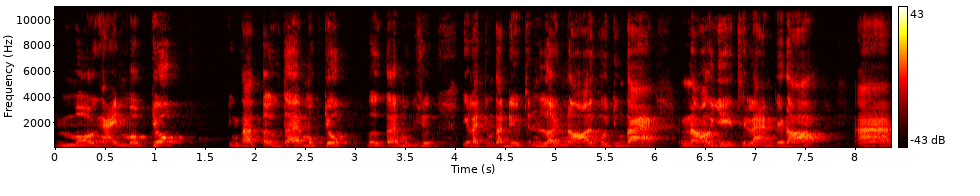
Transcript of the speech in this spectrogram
mỗi ngày một chút chúng ta tử tế một chút tử tế một chút. Nghĩa là chúng ta điều chỉnh lời nói của chúng ta. Nói gì thì làm cái đó. À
